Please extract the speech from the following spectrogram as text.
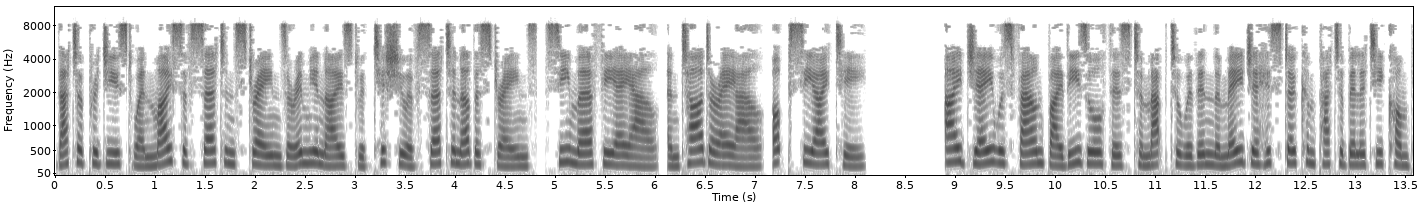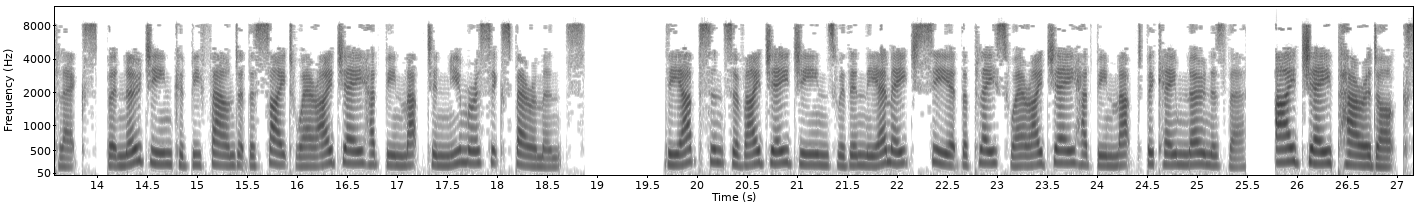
that are produced when mice of certain strains are immunized with tissue of certain other strains, see Murphy al., and Tada al., OP-CIT. IJ was found by these authors to map to within the major histocompatibility complex, but no gene could be found at the site where IJ had been mapped in numerous experiments. The absence of IJ genes within the MHC at the place where IJ had been mapped became known as the IJ paradox.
